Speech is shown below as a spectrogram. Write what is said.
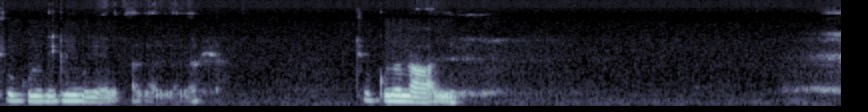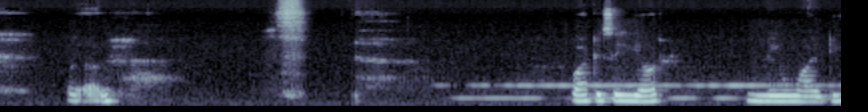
চোখগুলো দেখলেই বোঝা যাবে, লাল লাল লাল লাল চোখগুলো লাল। What is your new ID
